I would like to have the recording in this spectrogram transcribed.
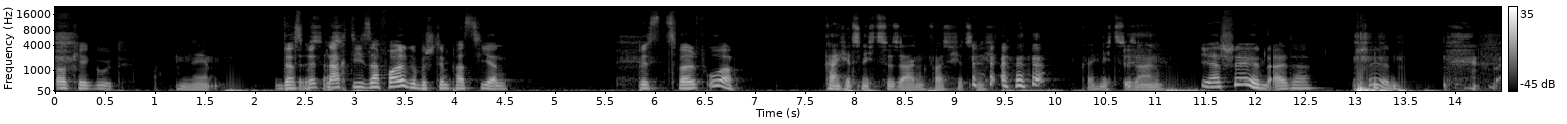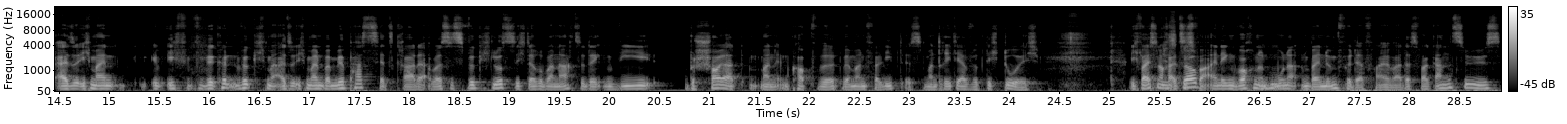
Okay, gut. Nee. Das So wird das. nach dieser Folge bestimmt passieren. Bis 12 Uhr. Kann ich jetzt nichts zu sagen, weiß ich jetzt nicht. Kann ich nichts zu sagen. Ja, schön, Alter. Schön. Also ich meine, ich, wir könnten wirklich mal, also ich meine, bei mir passt es jetzt gerade, aber es ist wirklich lustig, darüber nachzudenken, wie bescheuert man im Kopf wird, wenn man verliebt ist. Man dreht ja wirklich durch. Ich weiß noch, Ich als glaub- es vor einigen Wochen Mhm. und Monaten bei Nymphe der Fall war, das war ganz süß.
